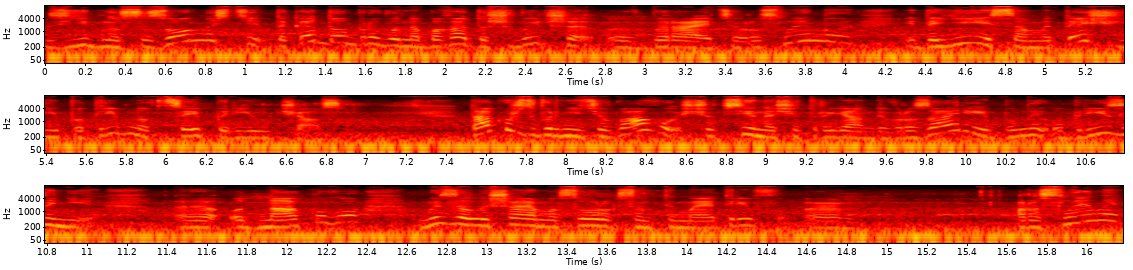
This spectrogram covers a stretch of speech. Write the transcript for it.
Згідно сезонності, таке добриво набагато швидше е, вбирається рослиною і дає їй саме те, що їй потрібно в цей період часу. Також зверніть увагу, що всі наші троянди в розарії були обрізані е, однаково. Ми залишаємо 40 см е, рослини.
